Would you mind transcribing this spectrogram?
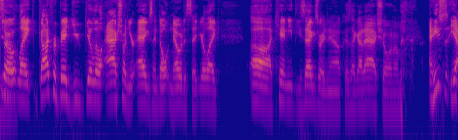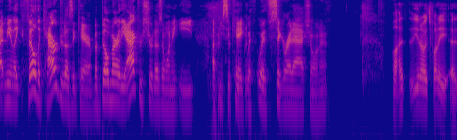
So, Yeah. like, God forbid you get a little ash on your eggs and don't notice it. You're like, uh, I can't eat these eggs right now because I got ash on them. and he's, just, yeah, I mean, like, Phil, the character, doesn't care, but Bill Murray, the actor, sure doesn't want to eat a piece of cake with, with cigarette ash on it. Well, I, you know, it's funny, uh,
